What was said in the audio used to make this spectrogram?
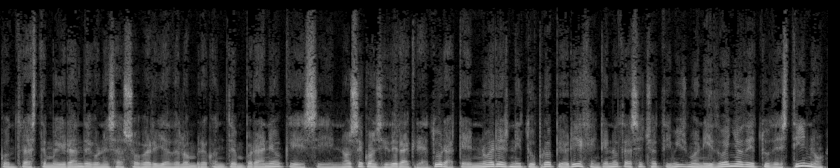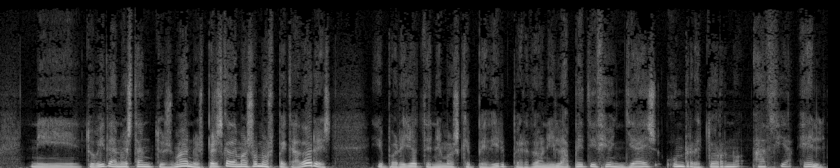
contraste muy grande con esa soberbia del hombre contemporáneo que si no se considera criatura, que no eres ni tu propio origen, que no te has hecho a ti mismo, ni dueño de tu destino, ni tu vida no está en tus manos. Pero es que además somos pecadores y por ello tenemos que pedir perdón. Y la petición ya es un retorno hacia Él.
